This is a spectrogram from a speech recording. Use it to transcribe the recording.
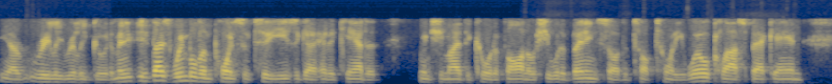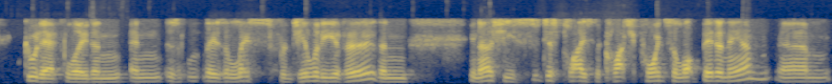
you know really really good. I mean, if those Wimbledon points of two years ago had accounted when she made the quarterfinal, she would have been inside the top 20. World class backhand, good athlete, and and there's a less fragility of her than you know she's just plays the clutch points a lot better now. Um,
